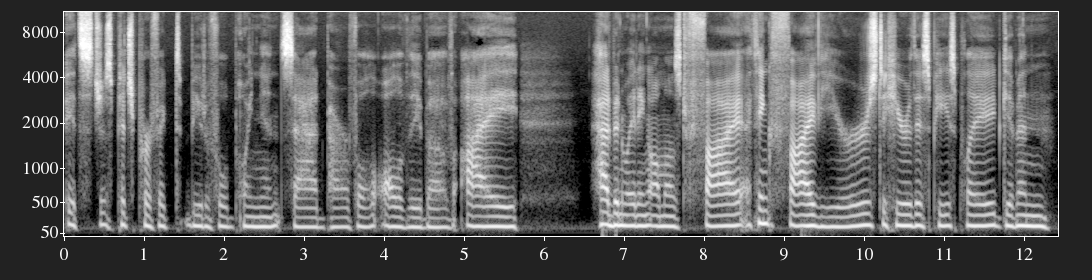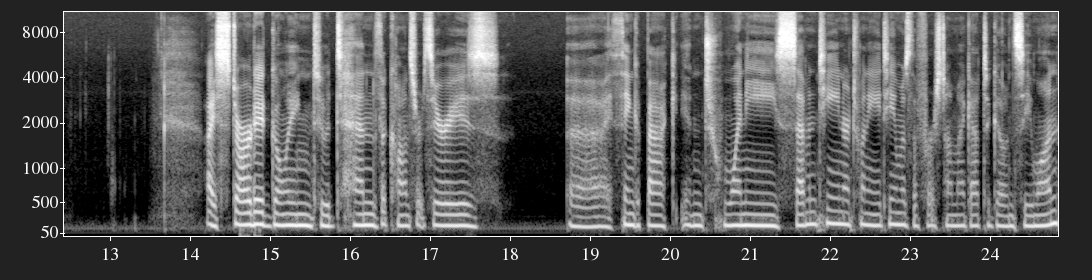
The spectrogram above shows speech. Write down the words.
it's just pitch perfect, beautiful, poignant, sad, powerful, all of the above. I had been waiting almost five, I think five years to hear this piece played, given I started going to attend the concert series. Uh, I think back in 2017 or 2018 was the first time I got to go and see one.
